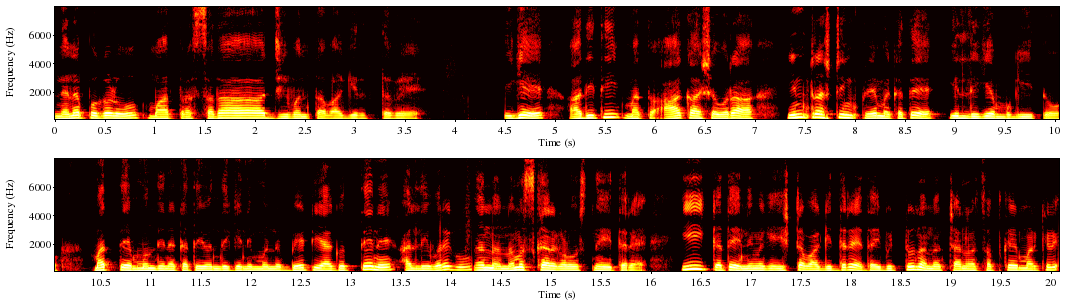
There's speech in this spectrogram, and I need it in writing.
ನೆನಪುಗಳು ಮಾತ್ರ ಸದಾ ಜೀವಂತವಾಗಿರುತ್ತವೆ. ಹೀಗೆ ಅದಿತಿ ಮತ್ತು ಆಕಾಶ್ ಅವರ ಇಂಟ್ರೆಸ್ಟಿಂಗ್ ಪ್ರೇಮ ಕತೆ ಇಲ್ಲಿಗೆ ಮುಗಿಯಿತು. ಮತ್ತೆ ಮುಂದಿನ ಕಥೆಯೊಂದಿಗೆ ನಿಮ್ಮನ್ನು ಭೇಟಿಯಾಗುತ್ತೇನೆ. ಅಲ್ಲಿವರೆಗೂ ನನ್ನ ನಮಸ್ಕಾರಗಳು ಸ್ನೇಹಿತರೆ. ಈ ಕತೆ ನಿಮಗೆ ಇಷ್ಟವಾಗಿದ್ದರೆ ದಯವಿಟ್ಟು ನನ್ನ ಚಾನಲ್ ಸಬ್ಸ್ಕ್ರೈಬ್ ಮಾಡ್ಕೊಳ್ಳಿ.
